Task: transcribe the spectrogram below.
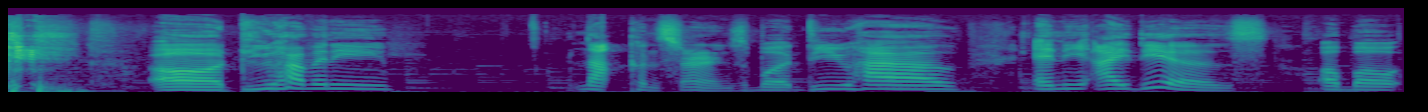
uh, do you have any not concerns, but do you have any ideas about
